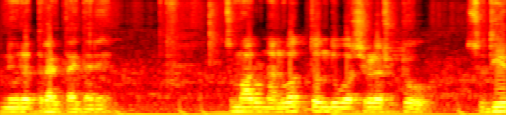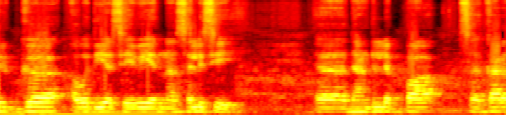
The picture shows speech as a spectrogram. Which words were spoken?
ನಿವೃತ್ತರಾಗ್ತಾ ಇದ್ದಾರೆ ಸುಮಾರು ನಲವತ್ತೊಂದು ವರ್ಷಗಳಷ್ಟು ಸುದೀರ್ಘ ಅವಧಿಯ ಸೇವೆಯನ್ನು ಸಲ್ಲಿಸಿ ದಾಂಡಲ್ಯಪ್ಪ ಸಹಕಾರ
